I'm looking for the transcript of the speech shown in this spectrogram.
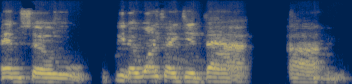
And so, you know, once I did that, um,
